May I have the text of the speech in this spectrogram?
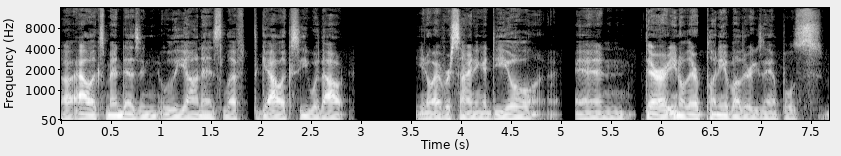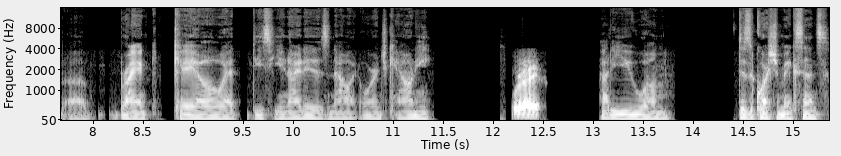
uh, Alex Mendez and Uly Llanez left the Galaxy without you know ever signing a deal, and there are you know there are plenty of other examples. Uh, Brian Ko at DC United is now at Orange County. Right. How do you um does the question make sense?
